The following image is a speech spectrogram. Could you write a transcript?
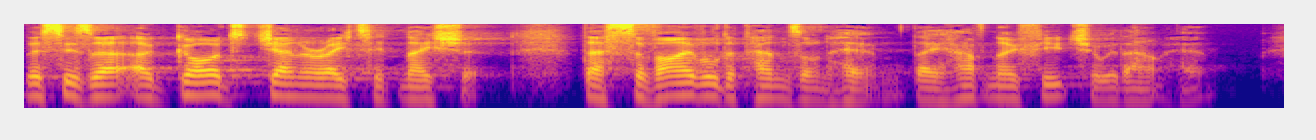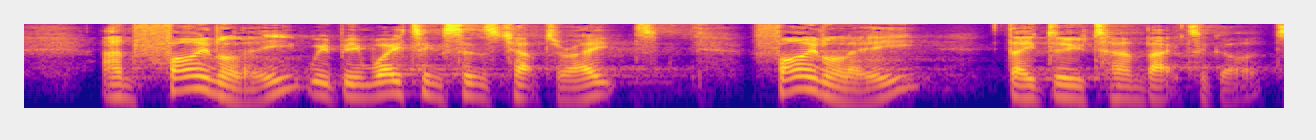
This is a, a God generated nation. Their survival depends on Him. They have no future without Him. And finally, we've been waiting since chapter 8. Finally, they do turn back to God.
